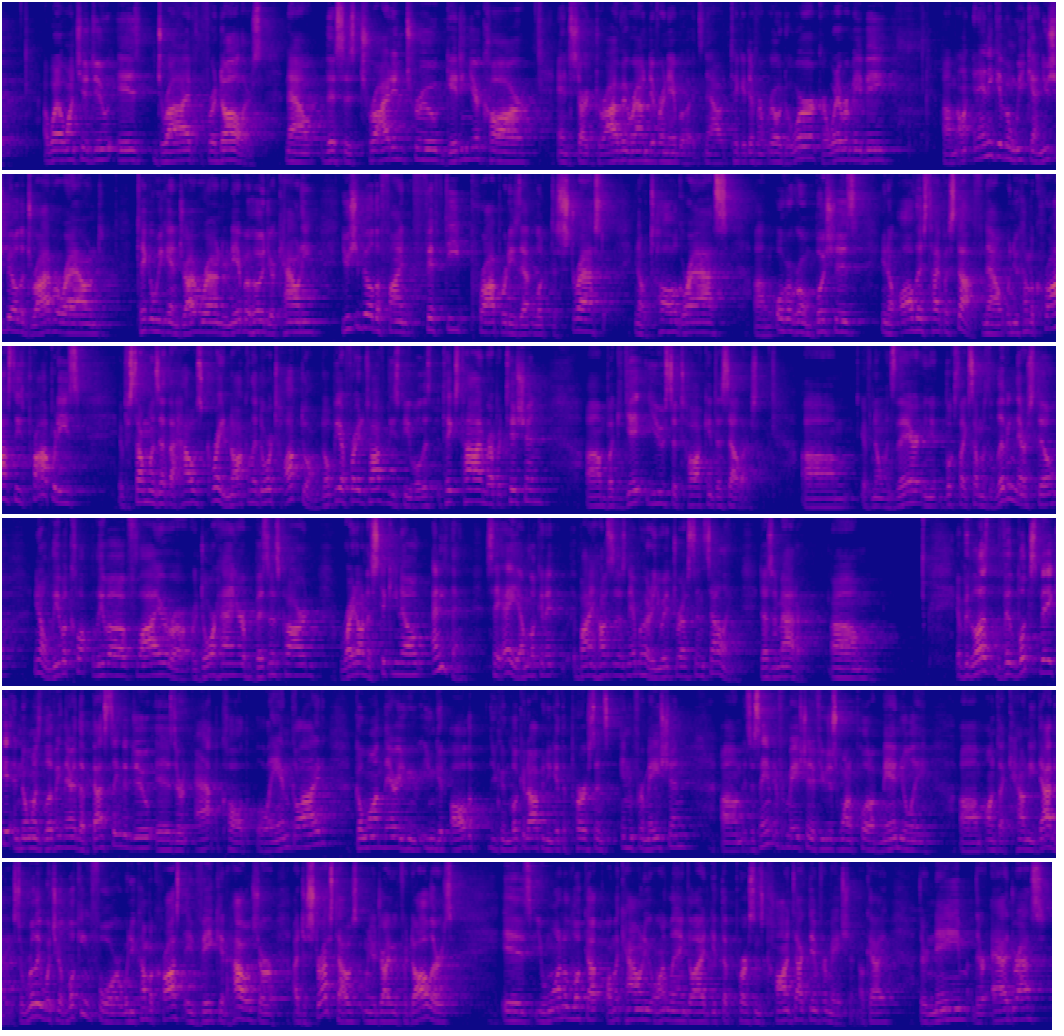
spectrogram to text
what I want you to do is drive for dollars. Now, this is tried and true. Get in your car and start driving around different neighborhoods. Now, take a different road to work or whatever it may be. Um, on any given weekend, you should be able to drive around Take a weekend, drive around your neighborhood, your county. You should be able to find 50 properties that look distressed, you know, tall grass, um, overgrown bushes, you know, all this type of stuff. Now, when you come across these properties, if someone's at the house, great, knock on the door, talk to them. Don't be afraid to talk to these people. This, it takes time, repetition, um, but get used to talking to sellers. Um, if no one's there and it looks like someone's living there still, you know, leave a, leave a flyer or a door hanger, business card, write on a sticky note, anything. Say, hey, I'm looking at buying houses in this neighborhood. Are you interested in selling? Doesn't matter. Um, if it, if it looks vacant and no one's living there, the best thing to do is there's an app called Landglide. Go on there, you can, you can get all the, you can look it up and you get the person's information. Um, it's the same information if you just want to pull it up manually um, onto the county database. So really what you're looking for when you come across a vacant house or a distressed house when you're driving for dollars is you want to look up on the county or on Landglide, get the person's contact information, okay? Their name, their address.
